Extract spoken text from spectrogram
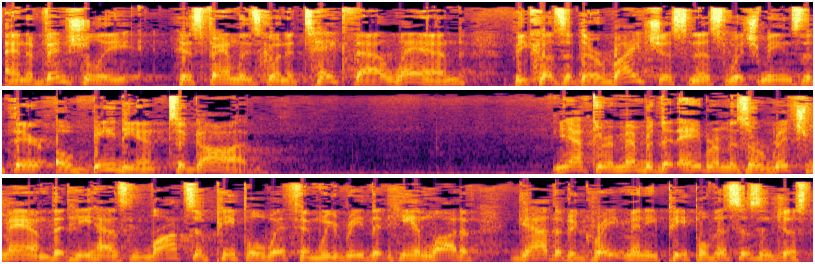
And eventually, his family is going to take that land because of their righteousness, which means that they're obedient to God. You have to remember that Abram is a rich man, that he has lots of people with him. We read that he and Lot have gathered a great many people. This isn't just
